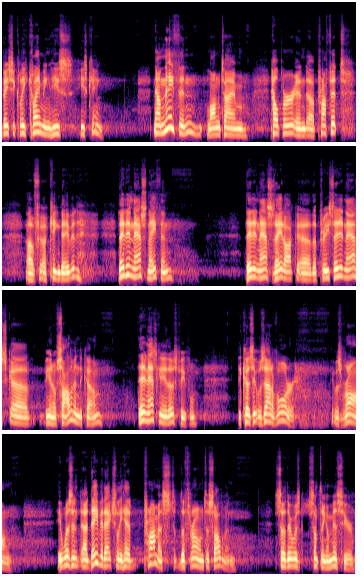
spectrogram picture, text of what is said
basically claiming he's he's king. Now Nathan, longtime helper and uh, prophet of uh, King David, they didn't ask Nathan. They didn't ask Zadok, uh, the priest. They didn't ask, uh, you know, Solomon to come. They didn't ask any of those people because it was out of order. It was wrong. It wasn't, uh, David actually had promised the throne to Solomon. So there was something amiss here.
